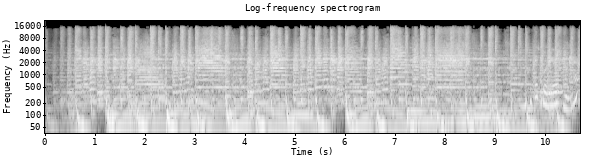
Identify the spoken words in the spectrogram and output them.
Sí que és curiós, no?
